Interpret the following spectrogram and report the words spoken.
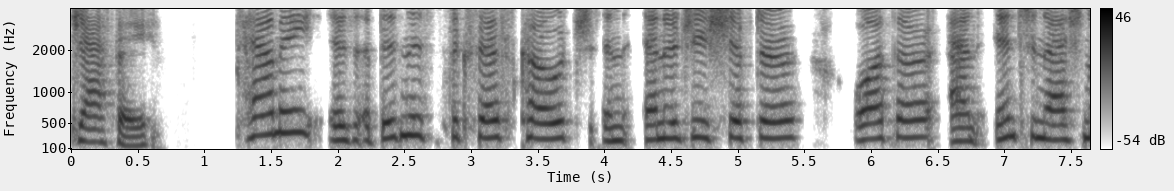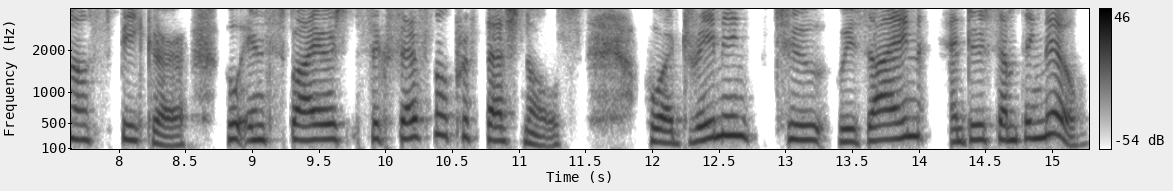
Jaffe. Tammy is a business success coach, an energy shifter, author, and international speaker who inspires successful professionals who are dreaming to resign and do something new.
